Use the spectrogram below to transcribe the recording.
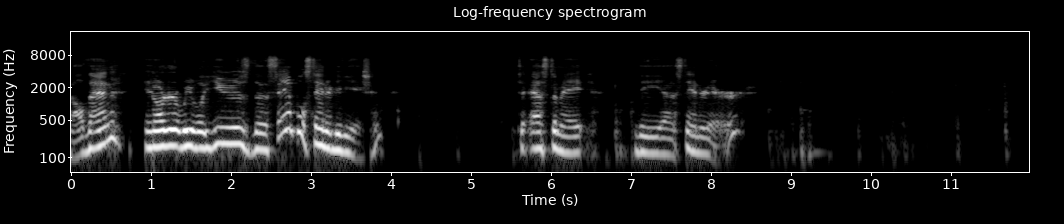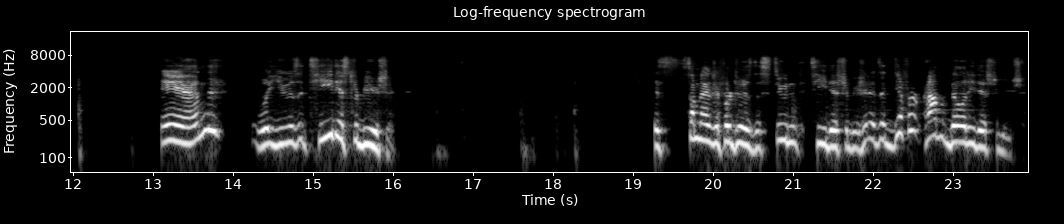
well then, in order, we will use the sample standard deviation to estimate the uh, standard error. And we'll use a t distribution. It's sometimes referred to as the student t distribution. It's a different probability distribution.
